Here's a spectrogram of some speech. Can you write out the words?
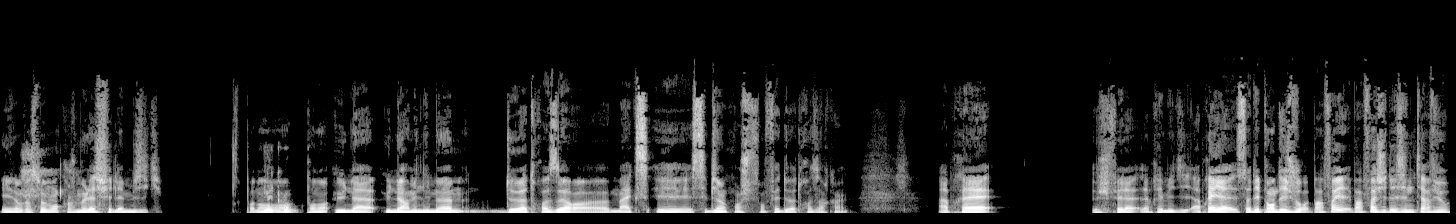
et donc en ce moment, quand je me lève, je fais de la musique pendant pendant une à une heure minimum, deux à trois heures euh, max. Et c'est bien quand je en fais deux à trois heures quand même. Après, je fais la- l'après-midi. Après, il y a- ça dépend des jours. Parfois, il y a- parfois j'ai des interviews.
